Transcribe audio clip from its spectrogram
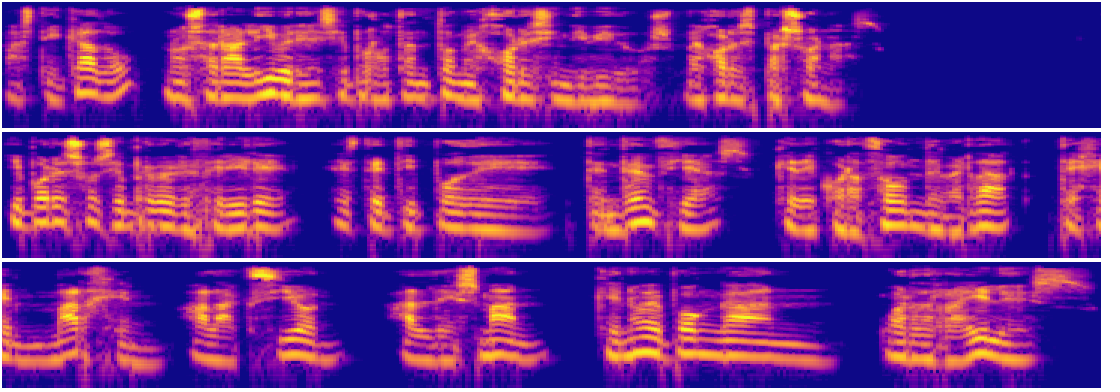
masticado, nos hará libres y por lo tanto mejores individuos, mejores personas. Y por eso siempre preferiré este tipo de tendencias que de corazón, de verdad, dejen margen a la acción, al desmán, que no me pongan guardarraíles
